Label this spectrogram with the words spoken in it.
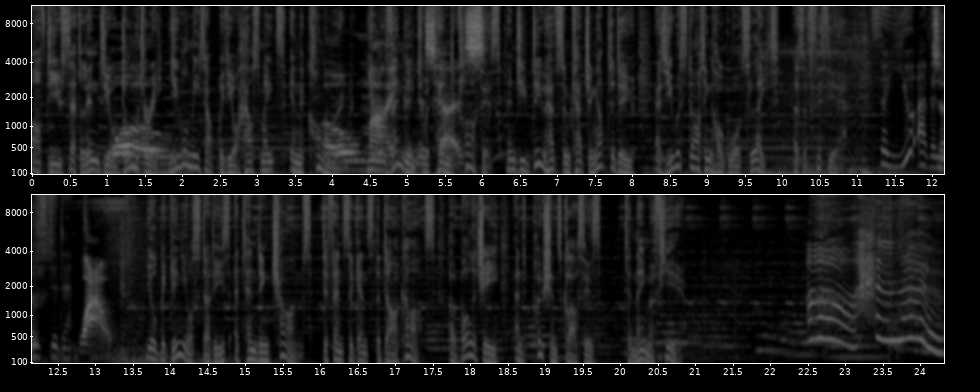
After you settle into your dormitory, you will meet up with your housemates in the common Oh room. You will then need to attend guys. classes, and you do have some catching up to do as you were starting Hogwarts late as a fifth year. So you are the So- new student. Wow. You'll begin your studies attending charms, defense against the dark arts, herbology, and potions classes, to name a few. Ah, hello.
